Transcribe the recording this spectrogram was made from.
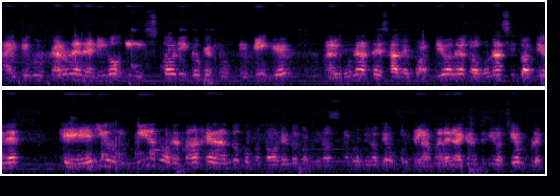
hay que buscar un enemigo histórico que justifique algunas desadecuaciones o algunas situaciones que ellos mismos están generando, como estamos viendo a continuación, porque la manera que han tenido siempre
